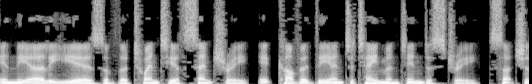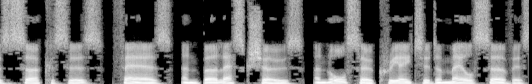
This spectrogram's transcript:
In the early years of the 20th century, it covered the entertainment industry, such as circuses, fairs, and burlesque shows, and also created a mail service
